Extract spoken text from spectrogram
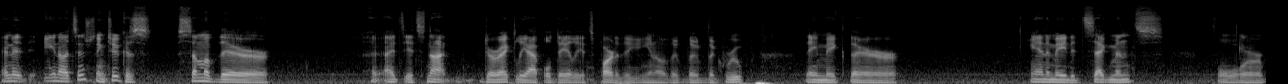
And it, you know, it's interesting too because some of their, uh, it's not directly Apple Daily. It's part of the, you know, the, the, the group. They make their animated segments for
